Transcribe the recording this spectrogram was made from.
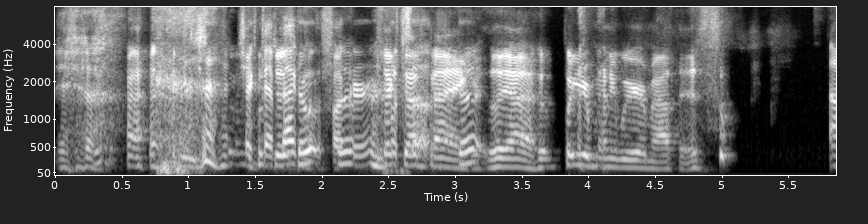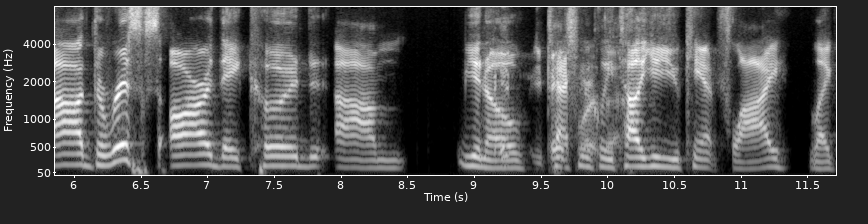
Yeah. Check Check that back, There- motherfucker. Check What's that up? bag. Yeah. Put your money where your mouth is. uh, the risks are they could, um, you know, you it, technically tell you you can't fly, like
